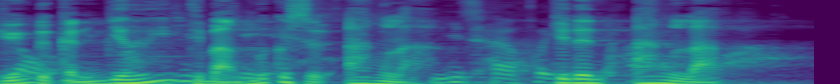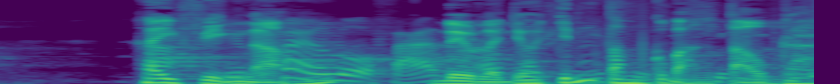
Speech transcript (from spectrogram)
chuyển được cảnh giới thì bạn mới có sự an lạc. Cho nên an lạc hay phiền não đều là do chính tâm của bạn tạo ra.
